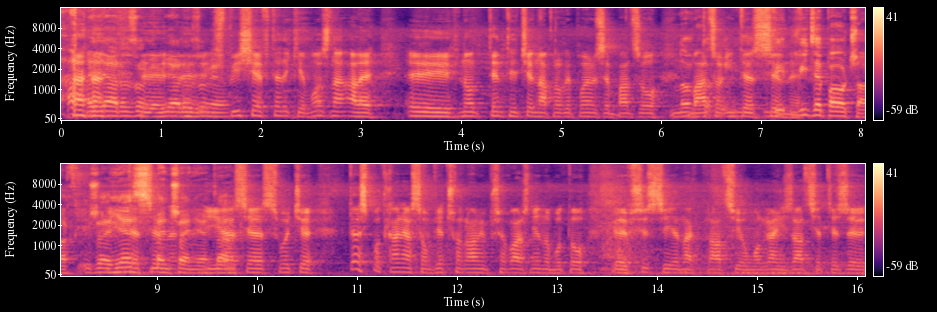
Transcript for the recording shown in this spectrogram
Ja rozumiem, ja E, e, rozumiem. Śpi się wtedy, kiedy można, ale no, ten tydzień naprawdę powiem, że bardzo, No, bardzo intensywny. wi- Widzę po oczach, że jest zmęczenie. Tak. Jest, jest, słuchajcie, te spotkania są wieczorami przeważnie, no bo to e, wszyscy jednak pracują, organizacje też e,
